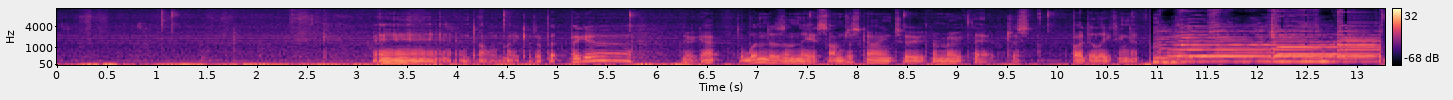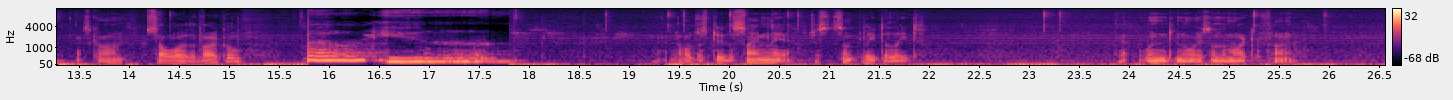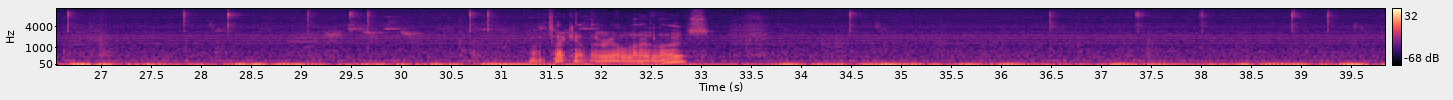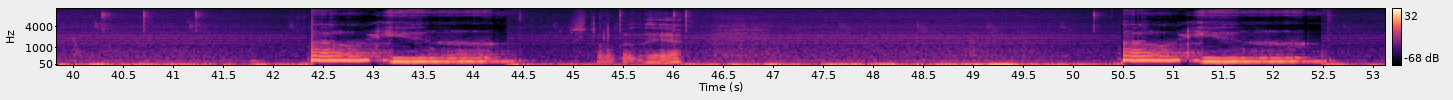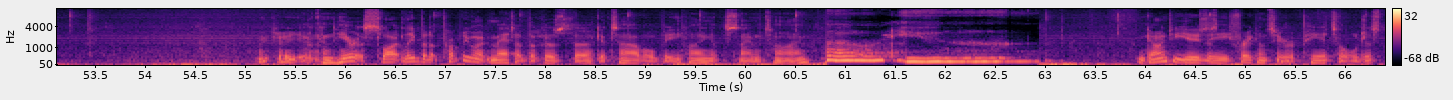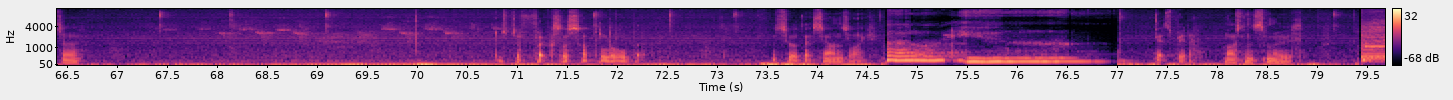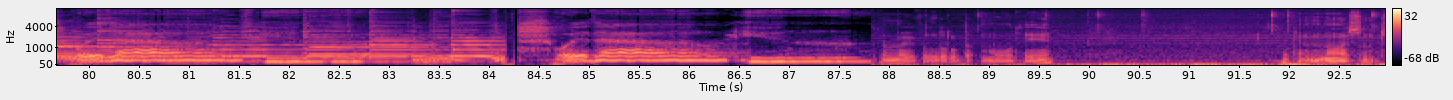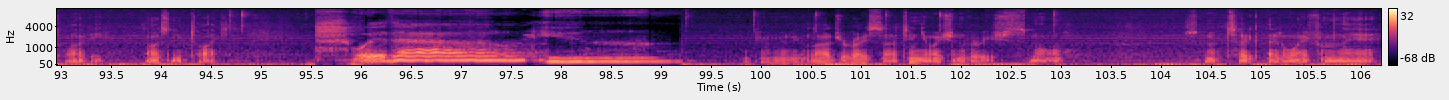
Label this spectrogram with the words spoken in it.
And I'll make it a bit bigger. There we go. The wind is in there, so I'm just going to remove that just by deleting it. It's gone. Solo the vocal you. And I'll just do the same there, just simply delete that wind noise on the microphone. I'll take out the real low lows. About you still a bit there. Okay, you can hear it slightly, but it probably won't matter because the guitar will be playing at the same time. I'm going to use the frequency repair tool just to just to fix this up a little bit. Let's see what that sounds like. That's better. Nice and smooth. Without you. Without you. Remove a little bit more there. Make it nice and tidy. Nice and tight. Without you. Okay, I'm going to get large eraser uh, attenuation very small. Just going to take that away from there.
